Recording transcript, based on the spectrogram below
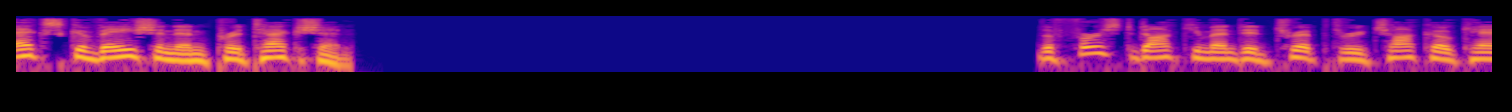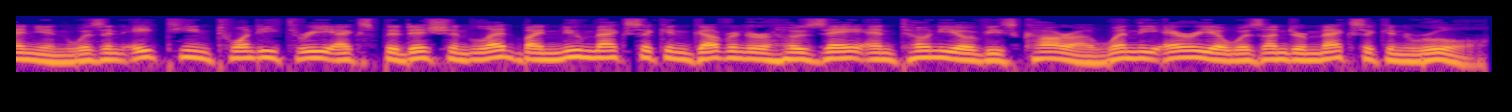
Excavation and protection The first documented trip through Chaco Canyon was an 1823 expedition led by New Mexican Governor José Antonio Vizcarra when the area was under Mexican rule.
